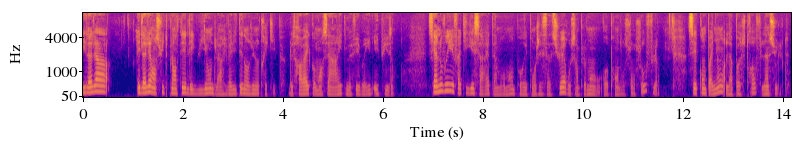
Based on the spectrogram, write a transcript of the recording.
Il allait, il allait ensuite planter l'aiguillon de la rivalité dans une autre équipe. Le travail commençait à un rythme fébrile, épuisant. Si un ouvrier fatigué s'arrête un moment pour éponger sa sueur ou simplement reprendre son souffle, ses compagnons l'apostrophe, l'insultent.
